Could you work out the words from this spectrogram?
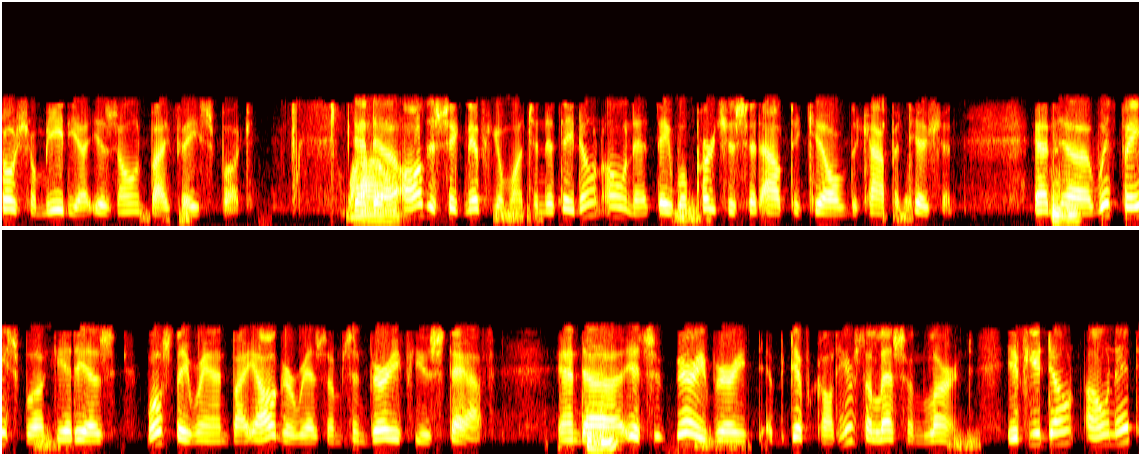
social media is owned by Facebook, Wow. and uh, all the significant ones. And if they don't own it, they will purchase it out to kill the competition. And Mhm. uh, with Facebook, it is mostly ran by algorithms and very few staff. And uh, Mhm. it's very, very difficult. Here's a lesson learned. If you don't own it,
